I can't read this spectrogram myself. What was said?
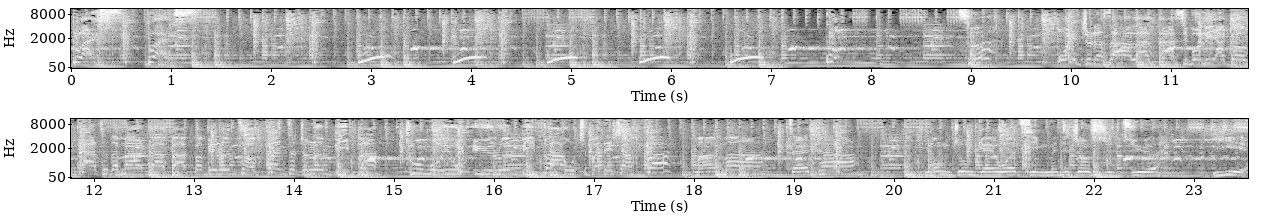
Bless bless。词：我也知道撒哈拉大。西伯利亚更大，操他妈大把巴比伦草翻，操车伦比巴，出没于无与伦比吧，五尺八台沙发。妈妈在她梦中给我起名叫周世觉，耶，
